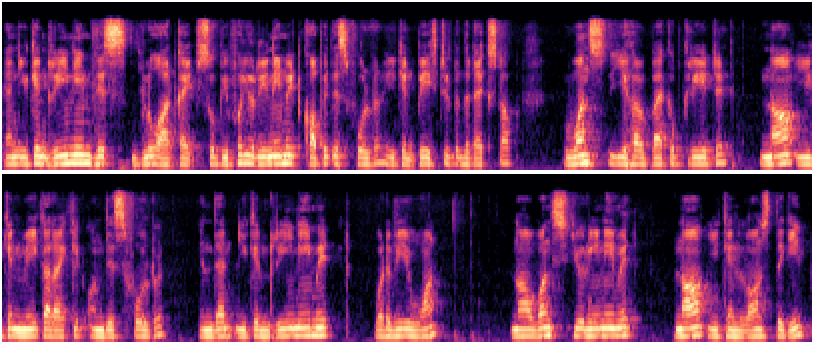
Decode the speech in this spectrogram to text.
and you can rename this blue archive. So before you rename it copy this folder. You can paste it to the desktop. Once you have backup created now you can make a right click on this folder and then you can rename it whatever you want. Now once you rename it now you can launch the game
